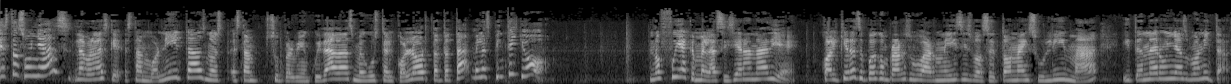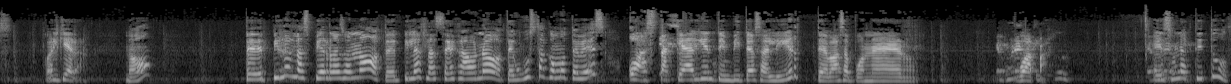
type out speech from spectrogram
estas uñas, la verdad es que están bonitas, no están súper bien cuidadas, me gusta el color, ta, ta, ta, me las pinté yo. No fui a que me las hiciera nadie. Cualquiera se puede comprar su barniz y su acetona y su lima y tener uñas bonitas. Cualquiera, ¿no? ¿Te depilas las piernas o no? ¿Te depilas la ceja o no? ¿Te gusta cómo te ves? ¿O hasta que alguien te invite a salir te vas a poner guapa? Es una actitud.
